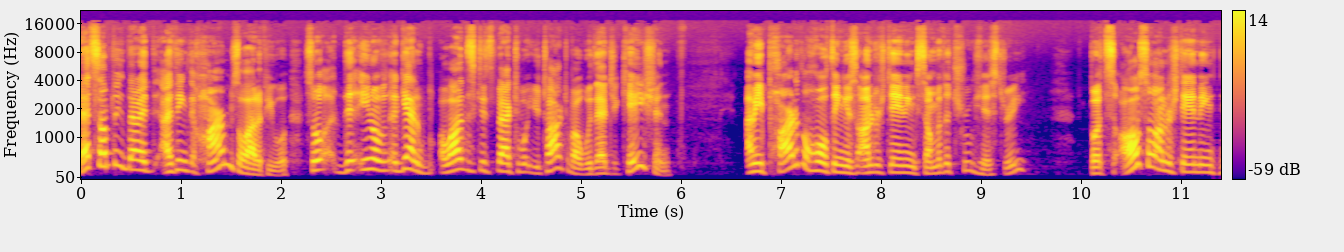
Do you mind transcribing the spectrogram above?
that's something that I, I think harms a lot of people. So the, you know, again, a lot of this gets back to what you talked about with education. I mean, part of the whole thing is understanding some of the true history, but also understanding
